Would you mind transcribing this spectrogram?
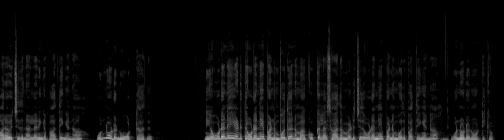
ஆற வச்சதுனால நீங்கள் பார்த்தீங்கன்னா ஒன்றோடனும் ஒட்டாது. நீங்கள் உடனே எடுத்து உடனே பண்ணும்போது நம்ம குக்கரில் சாதம் வடித்தது உடனே பண்ணும்போது பார்த்தீங்கன்னா ஒன்றோடனும் ஒட்டிக்கும்.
